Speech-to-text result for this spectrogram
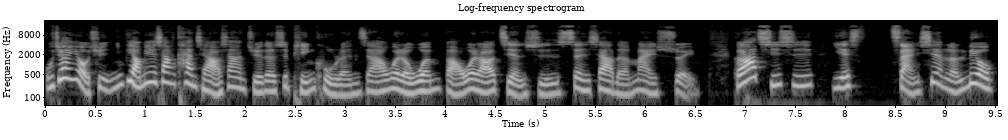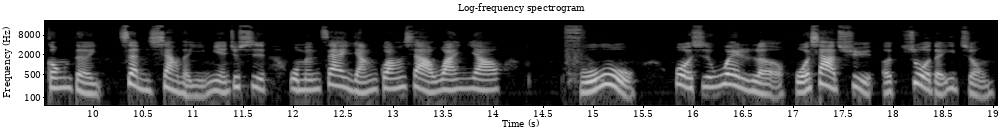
我觉得很有趣。你表面上看起来好像觉得是贫苦人家为了温饱，为了要捡拾剩下的麦穗，可它其实也展现了六宫的正向的一面，就是我们在阳光下弯腰服务，或者是为了活下去而做的一种。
